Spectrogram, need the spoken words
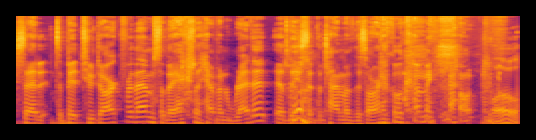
said it's a bit too dark for them, so they actually haven't read it, at least at the time of this article coming out. Whoa.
